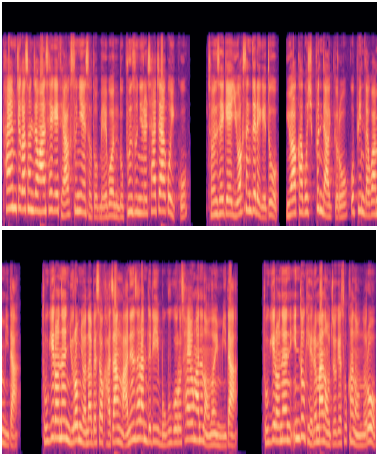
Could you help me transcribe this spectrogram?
타임즈가 선정한 세계 대학 순위에서도 매번 높은 순위를 차지하고 있고 전 세계 유학생들에게도 유학하고 싶은 대학교로 꼽힌다고 합니다. 독일어는 유럽연합에서 가장 많은 사람들이 모국어로 사용하는 언어입니다. 독일어는 인도 게르만 어족에 속한 언어로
